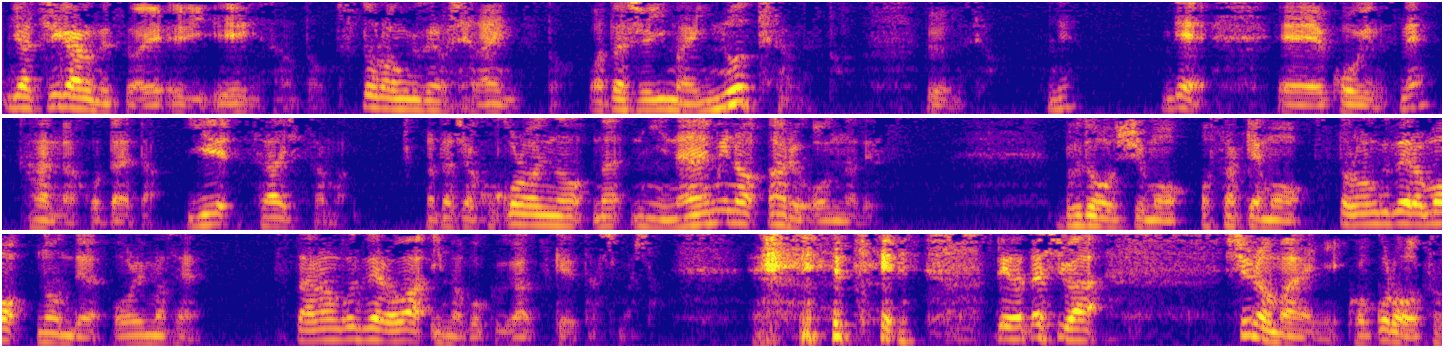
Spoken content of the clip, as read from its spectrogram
いや、違うんですよ、エリ、エリさんと。ストロングゼロじゃないんですと。私は今祈ってたんですと。言うんですよ。ね。で、えー、こう言うんですね。ハンナ答えた。いえ、祭司様。私は心のなに悩みのある女です。ブドウ酒もお酒もストロングゼロも飲んでおりません。ストロングゼロは今僕が付け足しました。でで、私は主の前に心を注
